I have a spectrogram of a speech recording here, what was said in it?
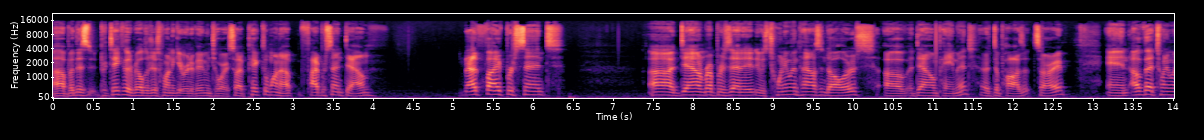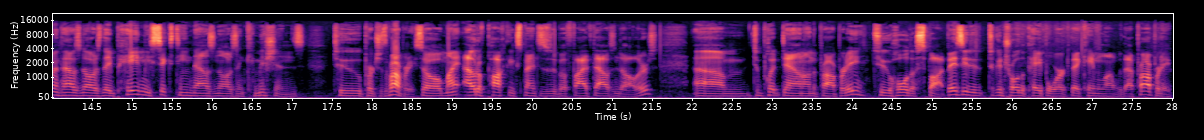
Uh, but this particular builder just wanted to get rid of inventory. So I picked one up, 5% down. That 5% uh, down represented, it was $21,000 of a down payment, a deposit, sorry. And of that $21,000, they paid me $16,000 in commissions to purchase the property. So my out of pocket expenses was about $5,000. Um, to put down on the property to hold a spot, basically to, to control the paperwork that came along with that property.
